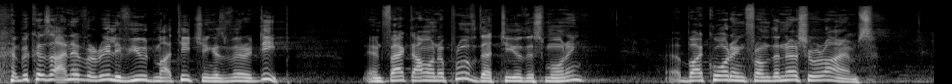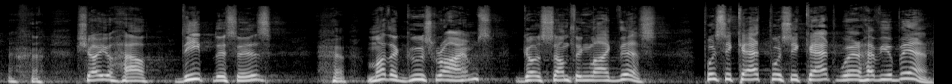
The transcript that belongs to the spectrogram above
because I never really viewed my teaching as very deep. In fact, I want to prove that to you this morning uh, by quoting from the nursery rhymes. Show you how deep this is. Mother Goose Rhymes goes something like this Pussycat, pussycat, where have you been?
